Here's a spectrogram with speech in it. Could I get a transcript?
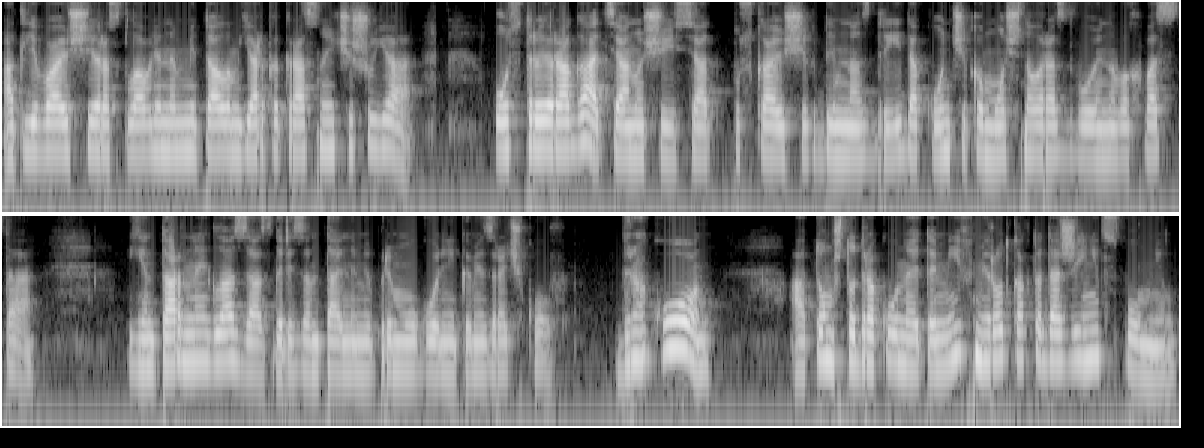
отливающие расплавленным металлом ярко-красная чешуя, острые рога, тянущиеся от пускающих дым ноздрей до кончика мощного раздвоенного хвоста — янтарные глаза с горизонтальными прямоугольниками зрачков. «Дракон!» О том, что драконы — это миф, Мирот как-то даже и не вспомнил.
